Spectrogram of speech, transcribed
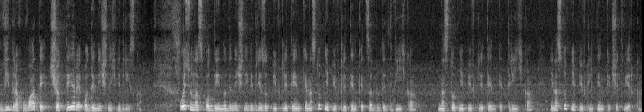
відрахувати 4 одиничних відрізка. Ось у нас один одиничний відрізок півклітинки, наступні півклітинки це буде двійка, наступні півклітинки трійка, і наступні півклітинки четвірка.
